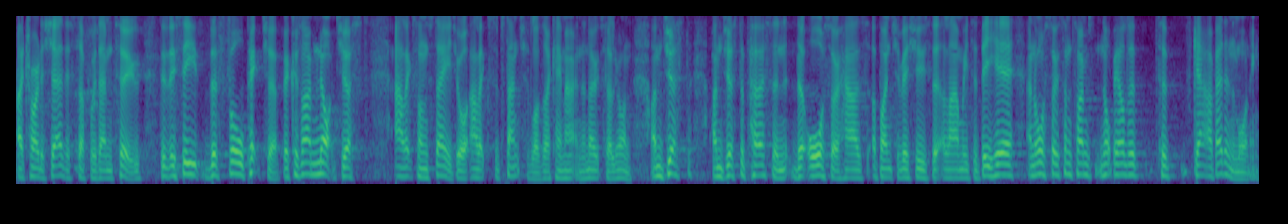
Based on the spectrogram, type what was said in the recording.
I try to share this stuff with them too, that they see the full picture, because I'm not just Alex on stage or Alex substantial as I came out in the notes earlier on. I'm just, I'm just a person that also has a bunch of issues that allow me to be here and also sometimes not be able to, to get out of bed in the morning.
